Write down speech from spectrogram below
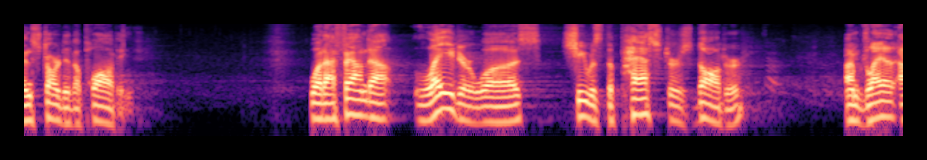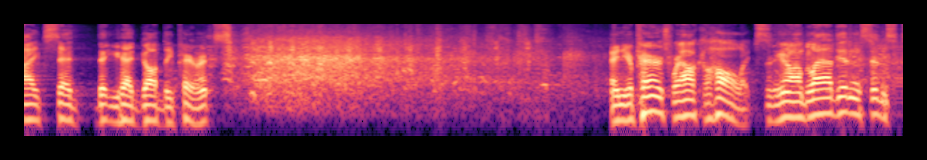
and started applauding. What I found out later was she was the pastor's daughter. I'm glad I said that you had godly parents. and your parents were alcoholics. You know, I'm glad I didn't. Since.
